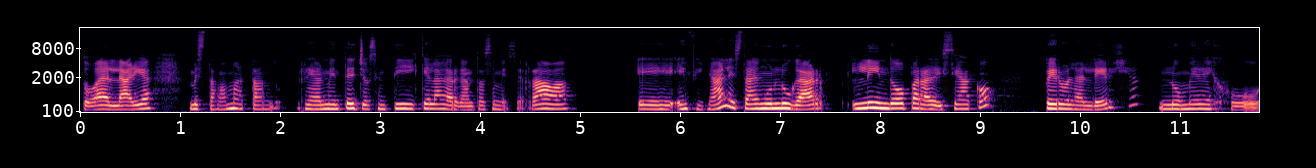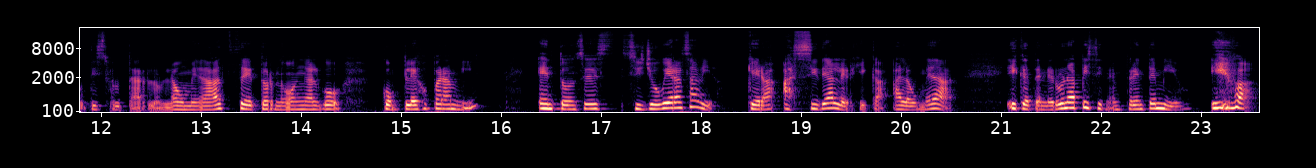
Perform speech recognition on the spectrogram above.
toda el área me estaba matando. Realmente yo sentí que la garganta se me cerraba. Eh, en final, estaba en un lugar lindo, paradisiaco, pero la alergia no me dejó disfrutarlo. La humedad se tornó en algo complejo para mí. Entonces, si yo hubiera sabido que era así de alérgica a la humedad y que tener una piscina enfrente mío iba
